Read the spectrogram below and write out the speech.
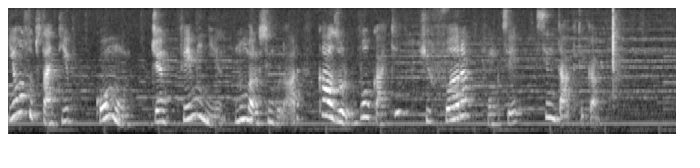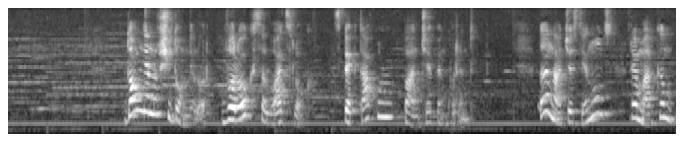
e un substantiv comun gen feminin, numărul singular, cazul vocativ și fără funcție sintactică. Doamnelor și domnilor, vă rog să luați loc. Spectacolul va începe în curând. În acest enunț remarcăm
